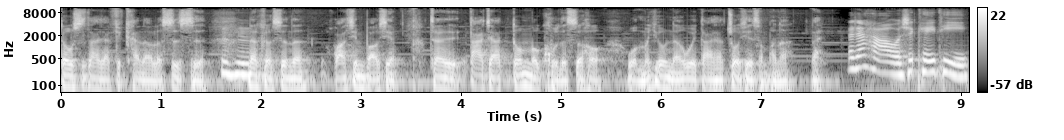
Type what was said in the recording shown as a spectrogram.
都是大家可以看到的事实。那可是呢，华兴保险在大家多么苦的时候，我们又能为大家做些什么呢？来。大家好，我是 Katie。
